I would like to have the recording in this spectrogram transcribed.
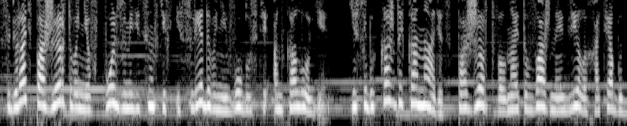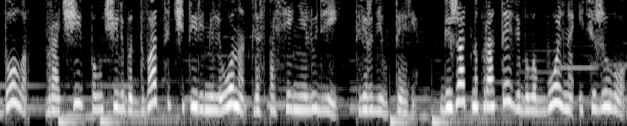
собирать пожертвования в пользу медицинских исследований в области онкологии. Если бы каждый канадец пожертвовал на это важное дело хотя бы доллар, врачи получили бы 24 миллиона для спасения людей, твердил Терри. Бежать на протезе было больно и тяжело,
